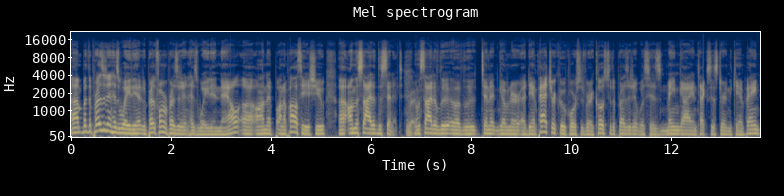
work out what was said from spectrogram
Um, but the president has weighed in. The pre- former president has weighed in now uh, on a on a policy issue uh, on the side of the Senate, Right. on the side of, of Lieutenant Governor uh, Dan Patrick, who of course is very close to the president, was his main guy in Texas during the campaign.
